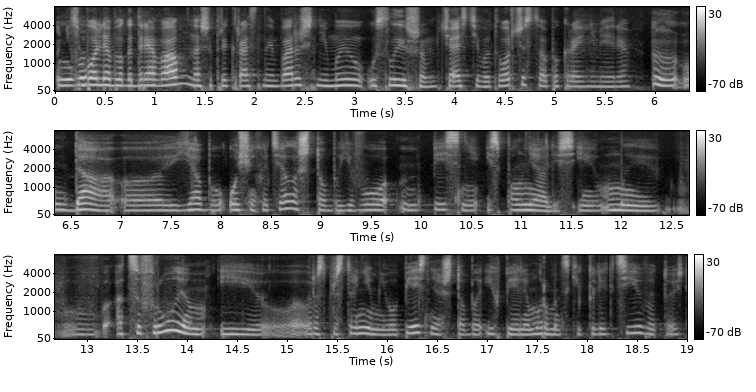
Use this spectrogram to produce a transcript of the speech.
У него Тем более благодаря вам, наши прекрасные барышни, мы услышим часть его творчества, по крайней мере. Да, э, я бы очень хотела, чтобы его песни исполнялись, и мы оцифруем и э, распространим его песни, чтобы их пели мурманские коллективы. То есть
